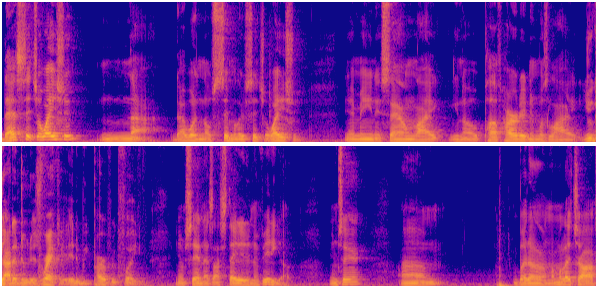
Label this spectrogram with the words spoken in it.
that situation, nah, that wasn't no similar situation. You know what I mean? It sounded like, you know, Puff heard it and was like, you got to do this record. It'll be perfect for you. You know what I'm saying? As I stated in the video. You know what I'm saying? Um, but um, I'm going to let y'all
